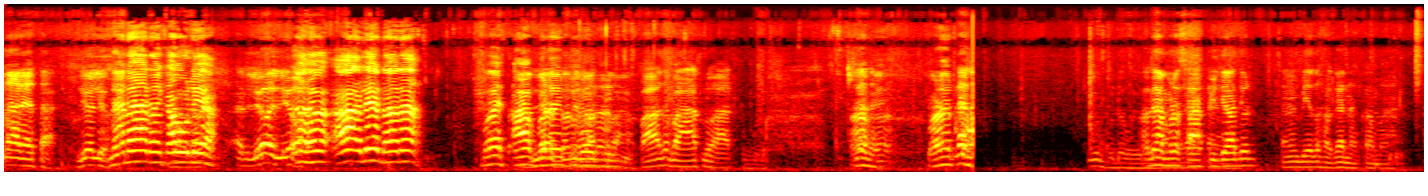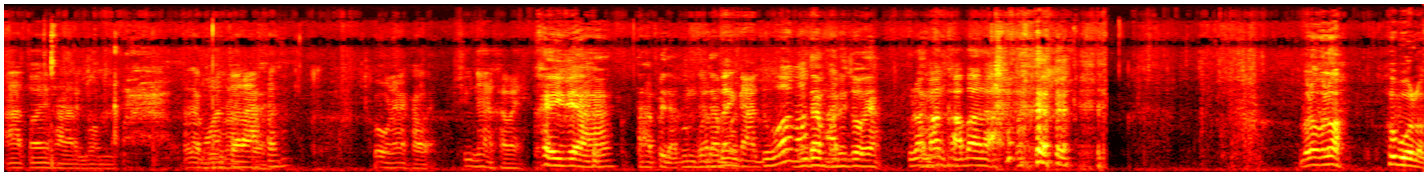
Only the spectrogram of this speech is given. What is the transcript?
ના રહેતા. લ્યો લ્યો. ના ના નહીં ખાવું લે. લ્યો લ્યો. આ લે ના ના. બસ આ બનાવી આટલું આટલું. અલે હમણાં શાક પી દો તમે બે તો હગા નકામા. આ તો હાર ગોમના. અલે મોન તો રાખે. શું ના ખવાય? શું ના ખાવાય? ખાઈ લે હા. તાપી દા ગુંદા બધાને ગાધું હો બાપ. ભરી જો યા. પૂરા મન ખબર. બોલો બોલો. શું બોલો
